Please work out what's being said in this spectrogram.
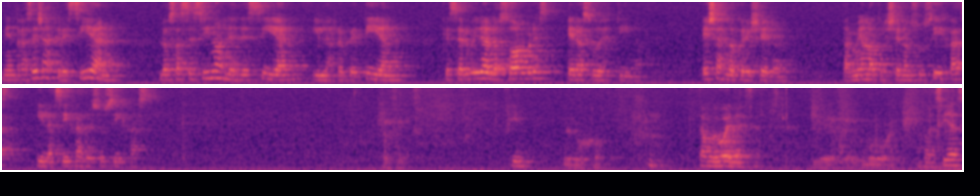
Mientras ellas crecían, los asesinos les decían y les repetían que servir a los hombres era su destino. Ellas lo creyeron. También lo creyeron sus hijas y las hijas de sus hijas. Perfecto. Fin. De lujo. Está muy buena esa. Bien, bien, muy bueno. ¿Lo conocías?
